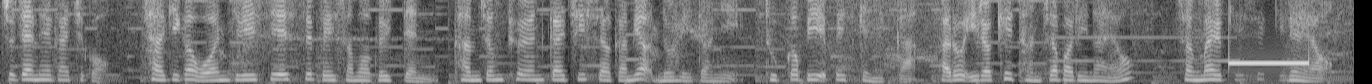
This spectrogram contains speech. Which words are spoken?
쪼잔해가지고 자기가 원딜 CS 뺏어 먹을 땐 감정 표현까지 써가며 놀리더니 두꺼비 뺏기니까 바로 이렇게 던져버리나요? 정말 개새끼네요.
